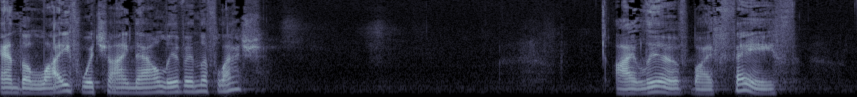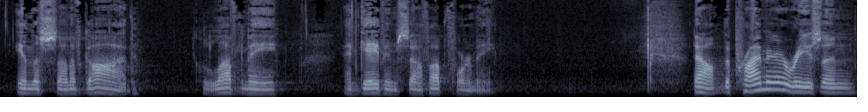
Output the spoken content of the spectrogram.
And the life which I now live in the flesh, I live by faith in the Son of God, who loved me and gave himself up for me. Now, the primary reason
